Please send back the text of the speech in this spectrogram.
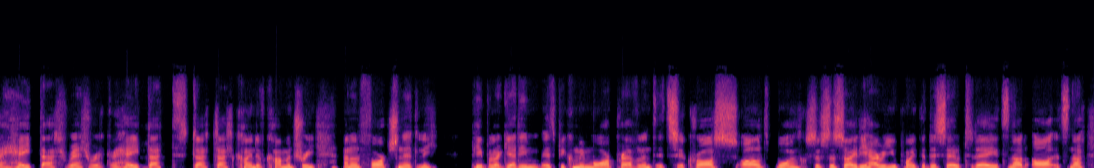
I hate that rhetoric. I hate that that that kind of commentary. And unfortunately, people are getting. It's becoming more prevalent. It's across all walks of society. Harry, you pointed this out today. It's not all. It's not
